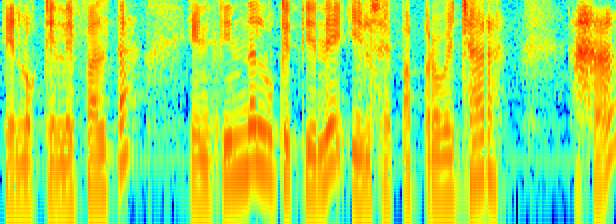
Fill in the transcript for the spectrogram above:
en lo que le falta, entienda lo que tiene y lo sepa aprovechar. Ajá.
